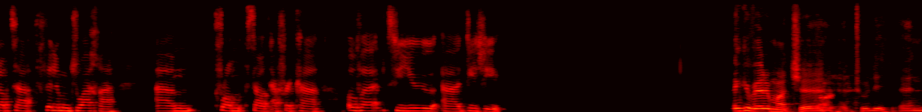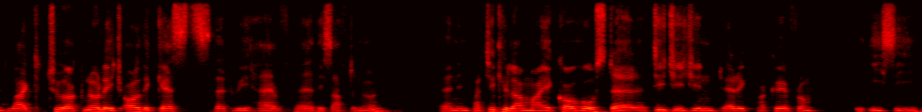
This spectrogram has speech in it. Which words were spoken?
Dr. Philim Mjwara. Um, from South Africa. Over to you, uh, DG. Thank you very much, uh, Tuli, and like to acknowledge all the guests that we have uh, this afternoon, and in particular my co-host, uh, DG Jean-Eric Paquet from the EC,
